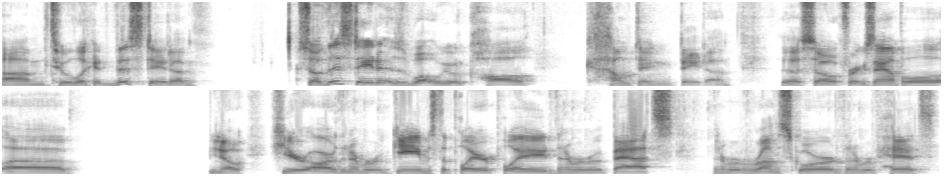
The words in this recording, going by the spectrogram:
um, to look at this data, so this data is what we would call counting data. Uh, so for example, uh, you know, here are the number of games the player played, the number of bats, the number of runs scored, the number of hits,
